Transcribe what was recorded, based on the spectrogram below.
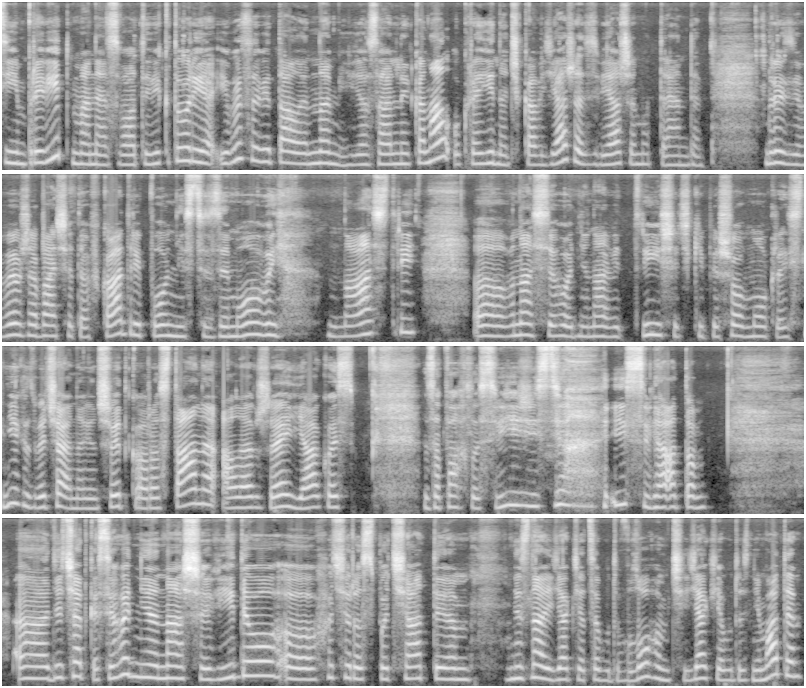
Всім привіт! Мене звати Вікторія, і ви завітали на мій в'язальний канал Україночка в'яже, зв'яжемо тренди. Друзі, ви вже бачите в кадрі повністю зимовий настрій. Е, В нас сьогодні навіть трішечки пішов мокрий сніг. Звичайно, він швидко розтане, але вже якось запахло свіжістю і святом. Е, Дівчатка, сьогодні наше відео е, хочу розпочати. Не знаю, як я це буду влогом чи як я буду знімати. Е,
